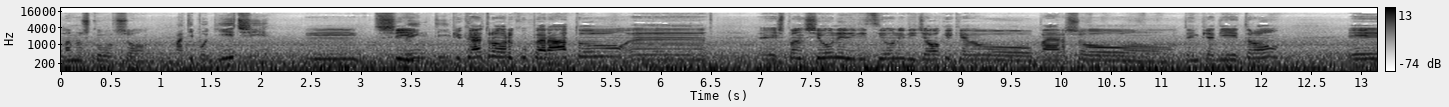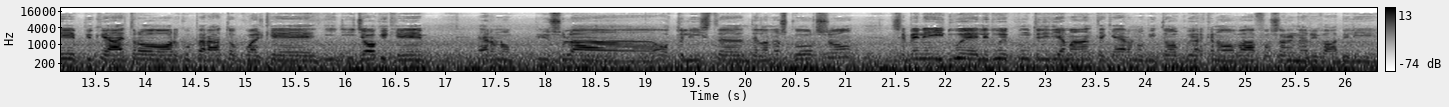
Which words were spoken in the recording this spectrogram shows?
l'anno scorso. Ma tipo 10? Mm, sì, 20? più che altro ho recuperato eh, espansioni ed edizioni di giochi che avevo perso tempi addietro e più che altro ho recuperato qualche i, i giochi che erano più sulla hot list dell'anno scorso sebbene i due- le due punte di diamante che erano Bitoku e Ark Nova fossero inarrivabili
